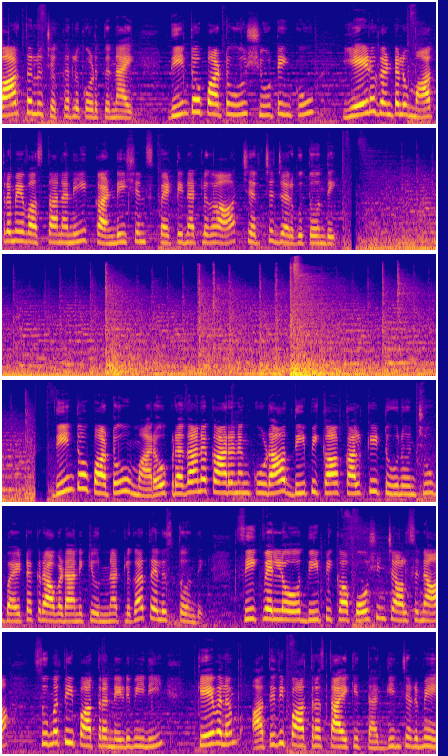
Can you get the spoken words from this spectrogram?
వార్తలు చక్కర్లు కొడుతున్నాయి. దీంతో పాటు షూటింగ్కు ఏడు గంటలు మాత్రమే వస్తానని కండిషన్స్ పెట్టినట్లుగా చర్చ జరుగుతోంది. దీంతో పాటు మరో ప్రధాన కారణం కూడా దీపిక కల్కి టూ నుంచి బయటకు రావడానికి ఉన్నట్లుగా తెలుస్తోంది. సీక్వెల్లో దీపిక పోషించాల్సిన సుమతి పాత్ర నిడివిని కేవలం అతిథి పాత్ర స్థాయికి తగ్గించడమే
